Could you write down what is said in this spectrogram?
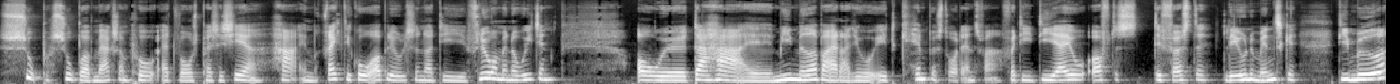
super, super opmærksom på, at vores passagerer har en rigtig god oplevelse, når de flyver med Norwegian. Og øh, der har øh, mine medarbejdere jo et kæmpe stort ansvar, fordi de er jo oftest det første levende menneske, de møder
